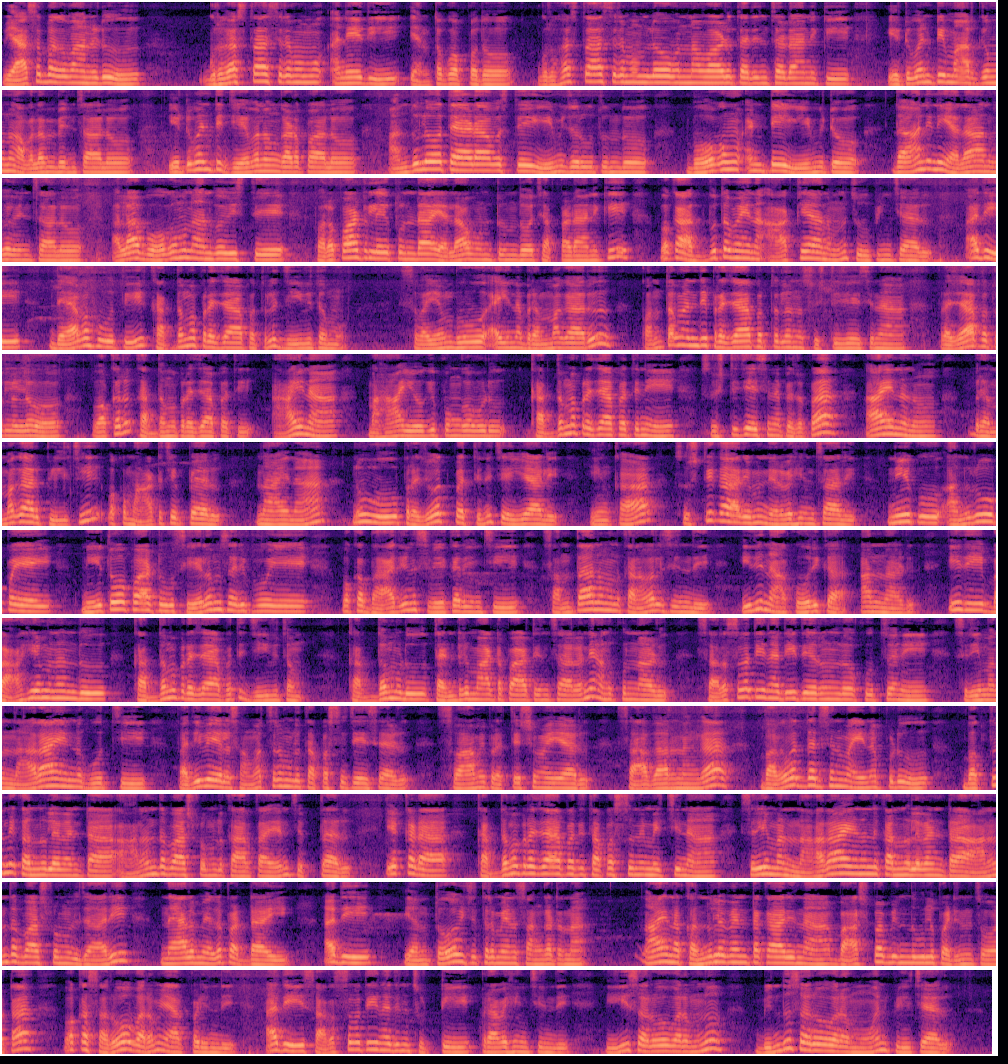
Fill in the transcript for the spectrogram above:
వ్యాస భగవానుడు గృహస్థాశ్రమము అనేది ఎంత గొప్పదో గృహస్థాశ్రమంలో ఉన్నవాడు తరించడానికి ఎటువంటి మార్గమును అవలంబించాలో ఎటువంటి జీవనం గడపాలో అందులో తేడా వస్తే ఏమి జరుగుతుందో భోగం అంటే ఏమిటో దానిని ఎలా అనుభవించాలో అలా భోగమును అనుభవిస్తే పొరపాటు లేకుండా ఎలా ఉంటుందో చెప్పడానికి ఒక అద్భుతమైన ఆఖ్యానంను చూపించారు. అది దేవహూతి కర్దమ ప్రజాపతుల జీవితము. స్వయంభువు అయిన బ్రహ్మగారు కొంతమంది ప్రజాపతులను సృష్టి చేసిన ప్రజాపతులలో ఒకరు కర్దమ ప్రజాపతి. ఆయన మహాయోగి పుంగవుడు. కర్దమ ప్రజాపతిని సృష్టి చేసిన పిదప ఆయనను బ్రహ్మగారు పిలిచి ఒక మాట చెప్పారు. నాయన నువ్వు ప్రజోత్పత్తిని చెయ్యాలి. ఇంకా సృష్టి కార్యం నిర్వహించాలి. నీకు అనురూపయై నీతో పాటు శీలం సరిపోయే ఒక భార్యను స్వీకరించి సంతానమును కనవలసింది. ఇది నా కోరిక అన్నాడు. ఇది బాహ్యమునందు కర్దమ ప్రజాపతి జీవితం. కర్దముడు తండ్రి మాట పాటించాలని అనుకున్నాడు. సరస్వతి నదీ తీరంలో కూర్చొని శ్రీమన్నారాయణను గూర్చి పదివేల సంవత్సరములు తపస్సు చేశాడు. స్వామి ప్రత్యక్షమయ్యారు సాధారణంగా భగవద్ దర్శనం అయినప్పుడు భక్తుని కన్నుల వెంట ఆనంద బాష్పములు కారతాయని చెప్తారు. ఇక్కడ కర్దమ ప్రజాపతి తపస్సుని మెచ్చిన శ్రీమన్నారాయణుని కన్నుల వెంట ఆనంద బాష్పములు జారి నేల మీద పడ్డాయి. అది ఎంతో విచిత్రమైన సంఘటన. ఆయన కన్నుల వెంట కారిన బాష్ప బిందువులు పడిన చోట ఒక సరోవరం ఏర్పడింది. అది సరస్వతీ నదిని చుట్టి ప్రవహించింది. ఈ సరోవరమును బిందు సరోవరము అని పిలిచారు.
